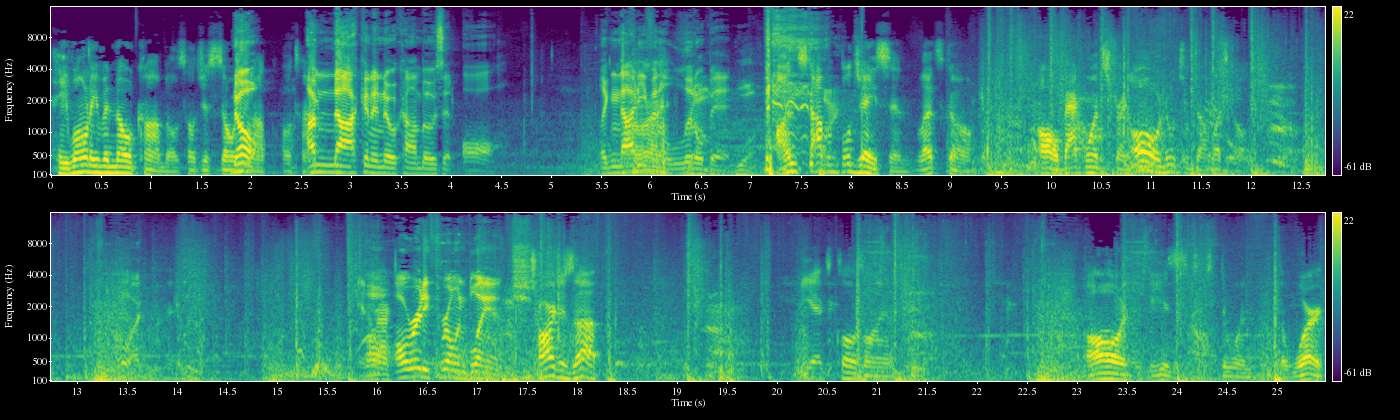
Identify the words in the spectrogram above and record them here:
He won't even know combos. He'll just zone you No, out the whole time. I'm not gonna know combos at all. Like, not even a little bit. Unstoppable Jason. Let's go. Oh, back one string. Oh, neutral jump. Let's go. Oh, I, oh, already throwing Blanche. Charges up. EX clothesline. Oh, he is just doing the work.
